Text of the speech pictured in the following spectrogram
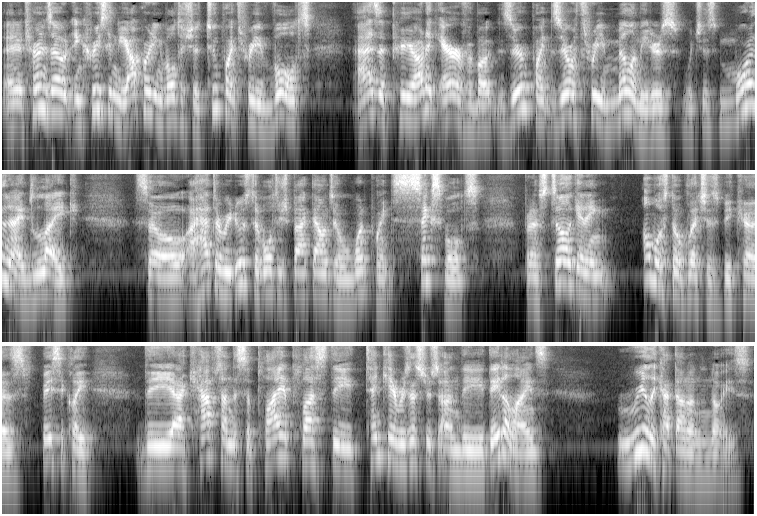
and it turns out increasing the operating voltage to 2.3 volts adds a periodic error of about 0.03 millimeters, which is more than I'd like. So I had to reduce the voltage back down to 1.6 volts, but I'm still getting almost no glitches because basically the uh, caps on the supply plus the 10k resistors on the data lines really cut down on the noise.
